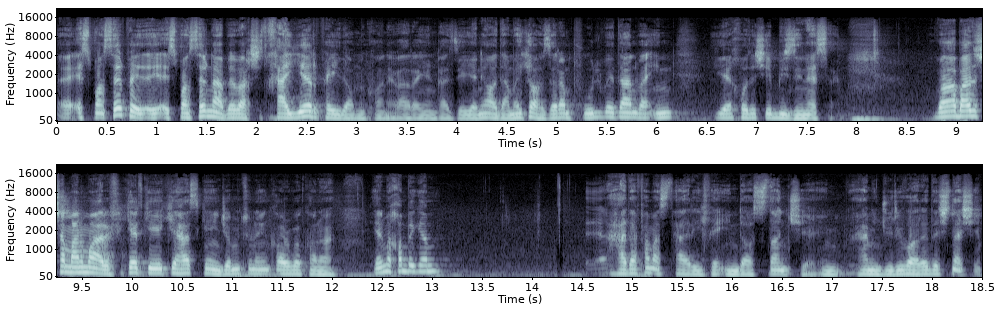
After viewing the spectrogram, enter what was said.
اسپانسر اسپانسر نه ببخشید خیر پیدا می‌کنه برای این قضیه. یعنی آدمایی که حاضرن پول بدن و این یه خودش یه بیزینسه. و بعدش هم منو معرفی کرد که یکی هست که اینجا می‌تونه این کارو بکنه. یعنی می‌خوام بگم هدفم از تعریف این داستان چیه؟ این همینجوری واردش نشیم.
